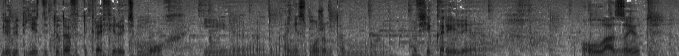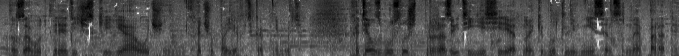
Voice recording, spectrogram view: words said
Любит ездить туда, фотографировать мох. И э, они с мужем там по всей Карелии лазают зовут периодически. Я очень хочу поехать как-нибудь. Хотелось бы услышать про развитие E-серии от Nokia. Будут ли в ней сенсорные аппараты?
